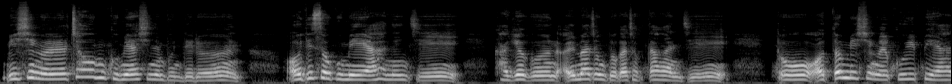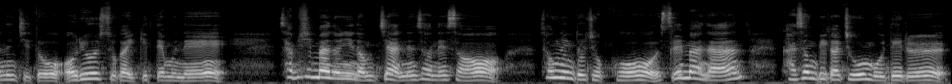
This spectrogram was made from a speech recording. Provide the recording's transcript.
미싱을 처음 구매하시는 분들은 어디서 구매해야 하는지, 가격은 얼마 정도가 적당한지, 또 어떤 미싱을 구입해야 하는지도 어려울 수가 있기 때문에 30만 원이 넘지 않는 선에서 성능도 좋고 쓸만한 가성비가 좋은 모델을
